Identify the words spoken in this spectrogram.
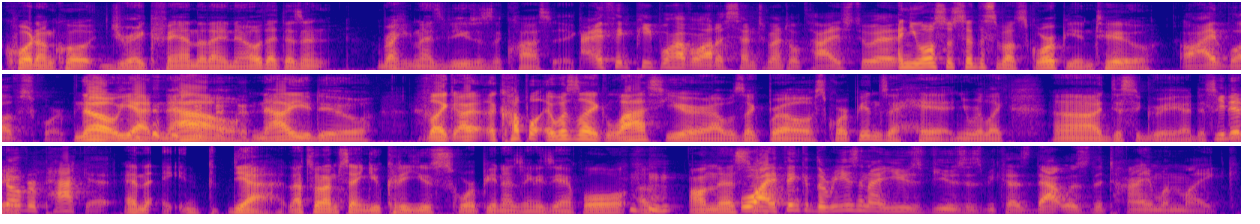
quote unquote, Drake fan that I know that doesn't recognize Views as a classic. I think people have a lot of sentimental ties to it. And you also said this about Scorpion too. oh, I love Scorpion. No, yeah, now, now you do. Like I, a couple, it was like last year. I was like, bro, Scorpion's a hit, and you were like, uh, I disagree. I disagree." He did overpack it. And uh, yeah, that's what I'm saying. You could have used Scorpion as an example of, on this. Well, I think the reason I use views is because that was the time when like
